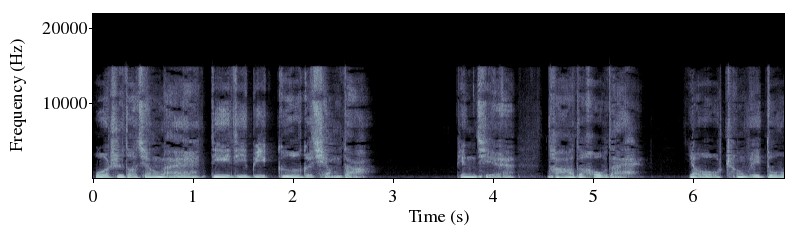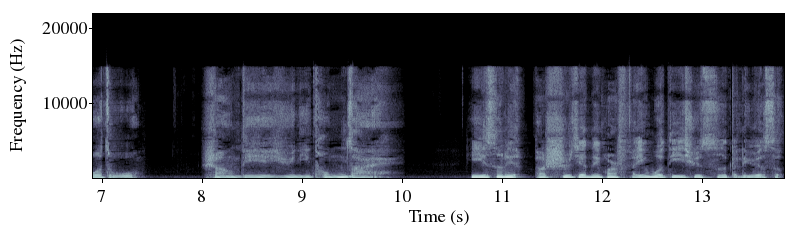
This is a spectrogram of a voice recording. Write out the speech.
我知道将来弟弟比哥哥强大，并且他的后代要成为多族，上帝与你同在。以色列把世界那块肥沃地区赐给了约瑟，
